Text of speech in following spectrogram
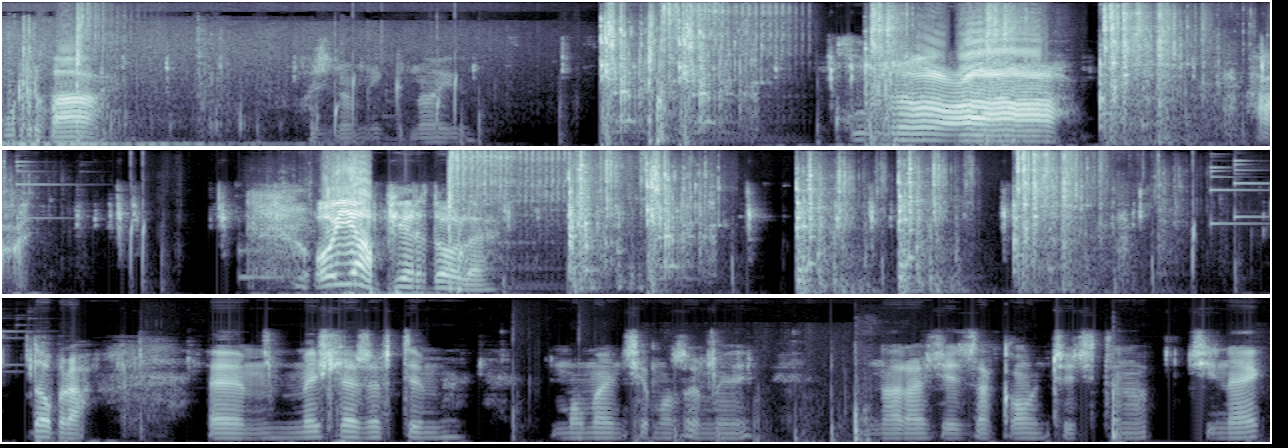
Kurwa! Chodź do mnie gnoju. Kurwa! Ach. O ja pierdolę! Dobra. Myślę, że w tym momencie możemy na razie zakończyć ten odcinek.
